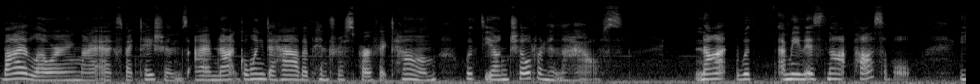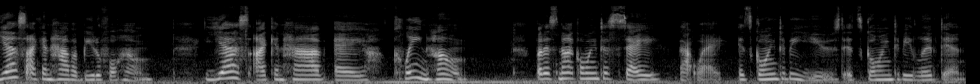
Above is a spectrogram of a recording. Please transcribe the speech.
by lowering my expectations. I'm not going to have a Pinterest perfect home with young children in the house. Not with, I mean, it's not possible. Yes, I can have a beautiful home. Yes, I can have a clean home, but it's not going to stay that way. It's going to be used, it's going to be lived in.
